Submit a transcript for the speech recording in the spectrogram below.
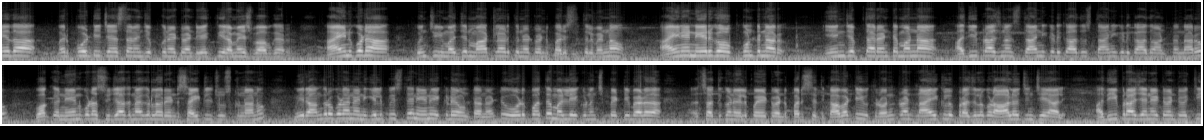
మీద మరి పోటీ చేస్తానని చెప్పుకునేటువంటి వ్యక్తి రమేష్ బాబు గారు ఆయన కూడా కొంచెం ఈ మధ్యన మాట్లాడుతున్నటువంటి పరిస్థితులు విన్నాం. ఆయనే నేరుగా ఒప్పుకుంటున్నారు. ఏం చెప్తారంటే మొన్న అదీప్ రాజనాథ్ స్థానికుడు కాదు స్థానికుడు కాదు అంటున్నారు. ఒక నేను కూడా సుజాత నగర్లో రెండు సైట్లు చూసుకున్నాను. మీరు అందరూ కూడా నేను గెలిపిస్తే నేను ఇక్కడే ఉంటాను. అంటే ఓడిపోతే మళ్ళీ ఇక్కడ నుంచి పెట్టి బేడ సర్దుకొని వెళ్ళిపోయేటువంటి పరిస్థితి. కాబట్టి ఇక్కడ ఉన్నటువంటి నాయకులు ప్రజలు కూడా ఆలోచన చేయాలి. అదీప్ రాజు అనేటువంటి వ్యక్తి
